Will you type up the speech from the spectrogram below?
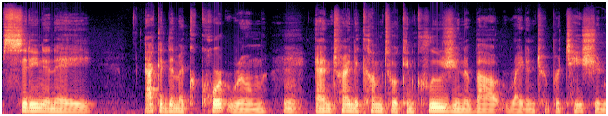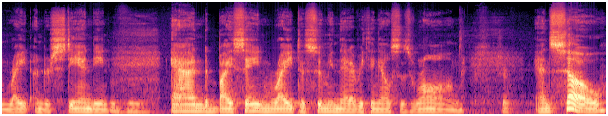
sitting in a academic courtroom hmm. and trying to come to a conclusion about right interpretation right understanding mm-hmm. and by saying right assuming that everything else is wrong. And so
